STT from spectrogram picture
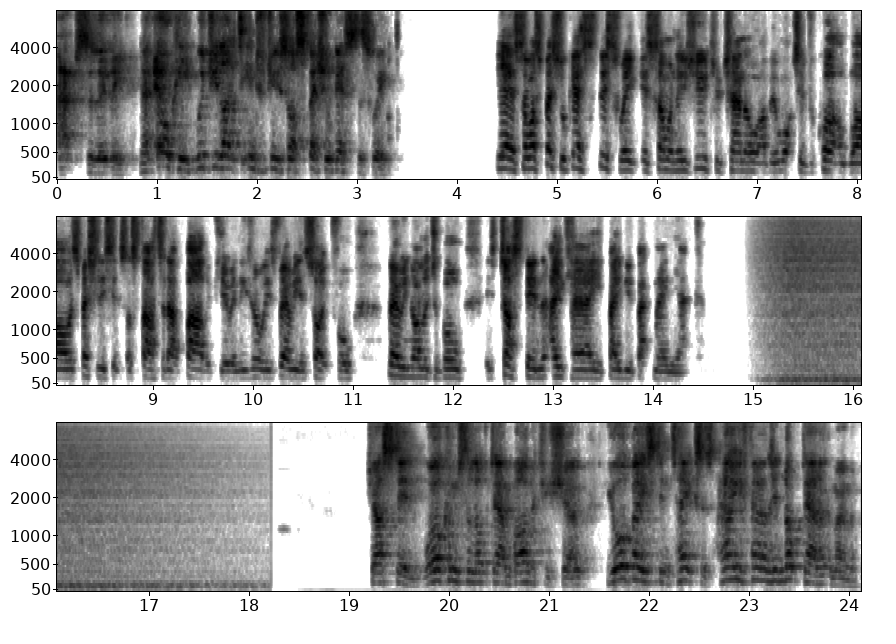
Absolutely. Now, Elky, would you like to introduce our special guest this week? Yeah, so our special guest this week is someone whose YouTube channel I've been watching for quite a while, especially since I started out barbecue, and he's always very insightful, very knowledgeable. It's Justin, aka Baby Back Maniac. Justin, welcome to the Lockdown Barbecue Show. You're based in Texas. How are you found in lockdown at the moment?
